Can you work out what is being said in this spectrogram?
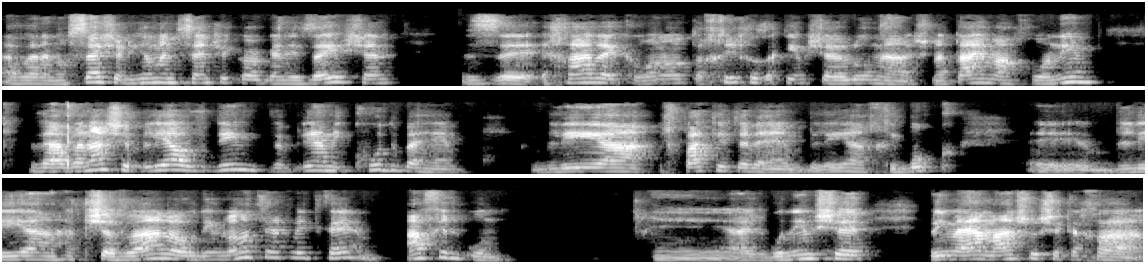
אבל הנושא של Human Centric Organization זה אחד העקרונות הכי חזקים שעלו מהשנתיים האחרונים וההבנה שבלי העובדים ובלי המיקוד בהם, בלי האכפתיות אליהם, בלי החיבוק, אה, בלי ההקשבה לעובדים, לא נצליח להתקיים, אף ארגון. אה, הארגונים ש... ואם היה משהו שככה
